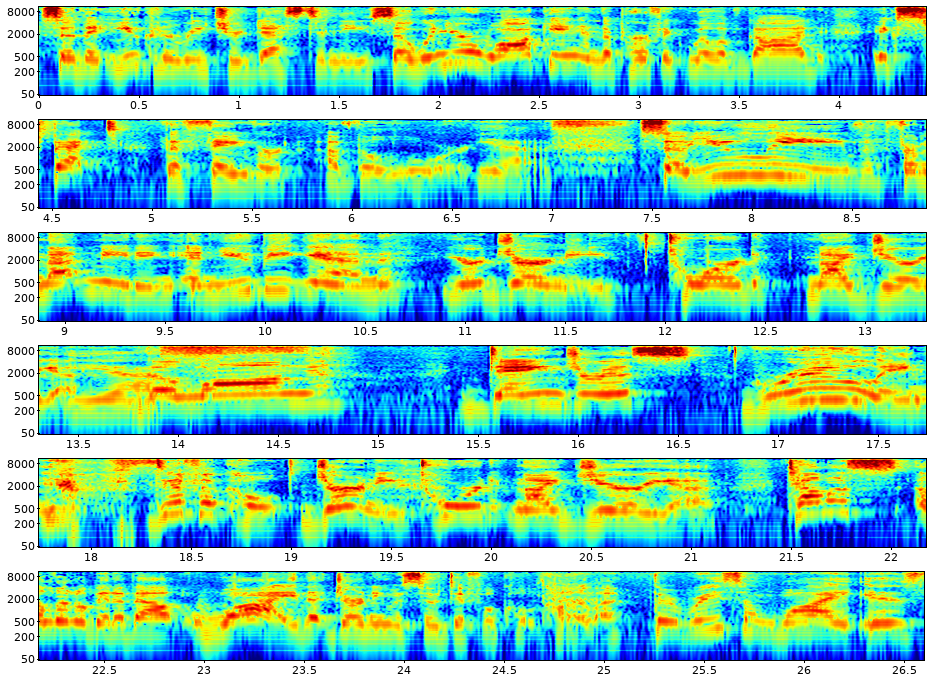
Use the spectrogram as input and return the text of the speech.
so that you can reach your destiny. So when you're walking in the perfect will of God, expect the favor of the Lord. Yes. So you leave from that meeting and you begin your journey toward Nigeria. Yes. The long, dangerous, grueling, difficult journey toward Nigeria. Tell us a little bit about why that journey was so difficult, Carla. The reason why is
